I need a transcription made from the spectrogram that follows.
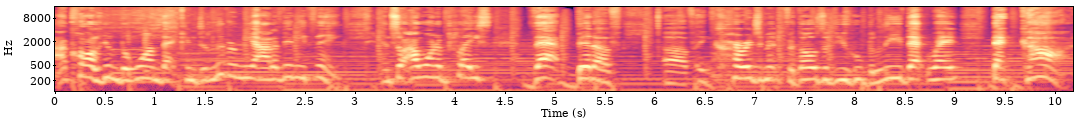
I call him the one that can deliver me out of anything. And so I want to place that bit of of encouragement for those of you who believe that way that God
